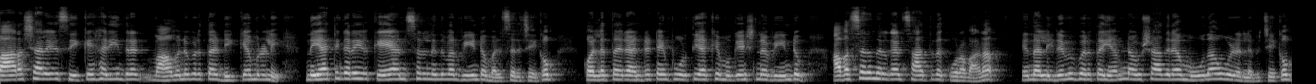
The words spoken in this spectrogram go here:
പാറശാലയിൽ സി കെ ഹരീന്ദ്രൻ വാമനപുരത്ത് ഡി കെ മുരളി നെയ്യാറ്റിൻകരയിൽ കെ അൻസൽ എന്നിവർ വീണ്ടും മത്സരിച്ചേക്കും. കൊല്ലത്ത് രണ്ട് ടൈം പൂർത്തിയാക്കിയ മുകേഷിന് വീണ്ടും അവസരം നൽകാൻ സാധ്യത കുറവാണ്. എന്നാൽ ഇരവിപുരത്ത് എം നൌഷാദിന് മൂന്നാം ഊഴം ലഭിച്ചേക്കും.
